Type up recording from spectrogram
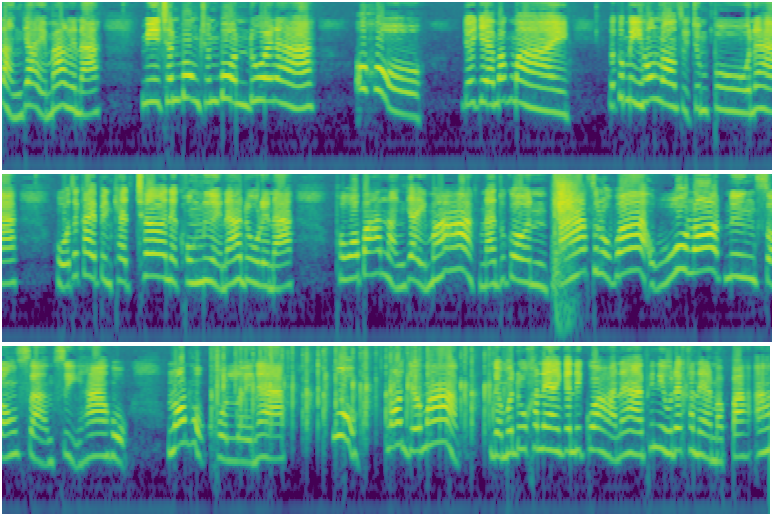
หลังใหญ่มากเลยนะ มีชั้นบงชั้นบนด้วยนะคะโอ้โหเยอะแยะมากมาย แล้วก็มีห้องนอนสีชมพูนะคะโหถ้าใครเป็นแคชเชอร์เนี่ยคงเหนื่อยน้าดูเลยนะเพราะว่าบ้านหลังใหญ่มากนะทุกคนอะสรุปว่าโอ้โหรอดหนึ่งสองสามสี่ห้าหกรอดหกคนเลยนะคะโอ้รอดเยอะมาก เดี๋ยวมาดูคะแนนกันดีกว่านะคะ พี่นิวได้คะแนนมาปะอ่า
